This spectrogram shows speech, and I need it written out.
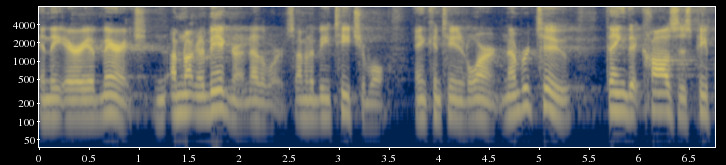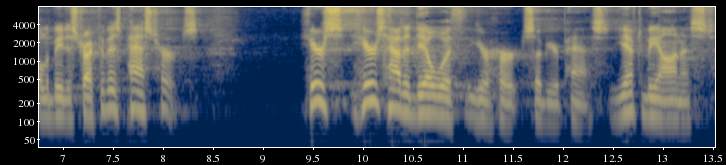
in the area of marriage. I'm not going to be ignorant, in other words. I'm going to be teachable and continue to learn. Number two thing that causes people to be destructive is past hurts. Here's, here's how to deal with your hurts of your past. You have to be honest.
